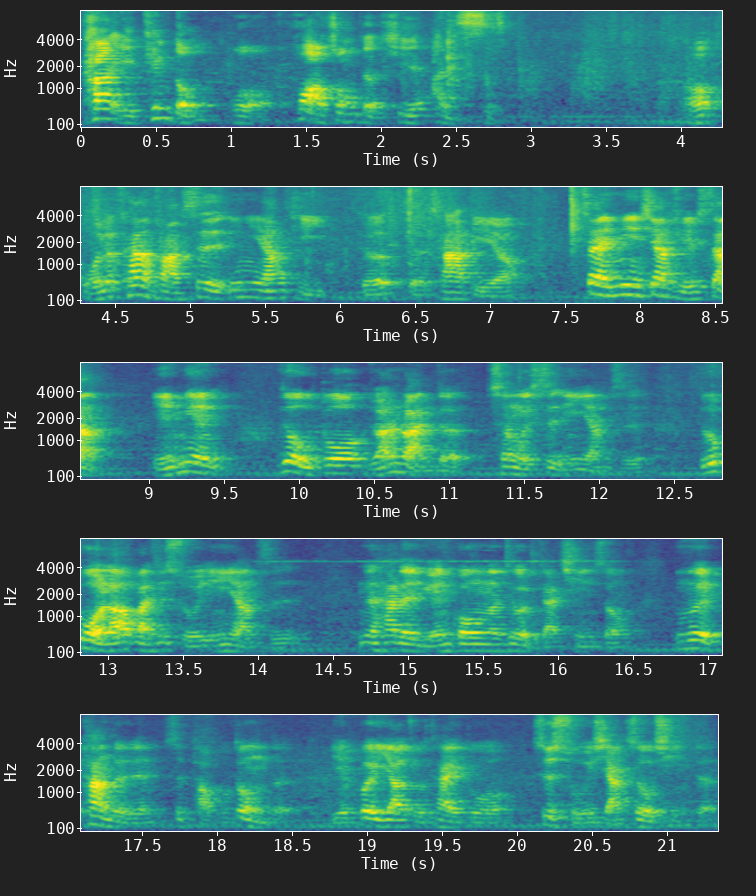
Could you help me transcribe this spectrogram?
她也听懂我话中的一些暗示。哦，我的看法是阴阳体格的差别哦。在面相学上，颜面肉多、软软的称为是营养值。如果老板是属于营养值，那他的员工呢就会比较轻松。因为胖的人是跑不动的，也不会要求太多，是属于享受型的。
